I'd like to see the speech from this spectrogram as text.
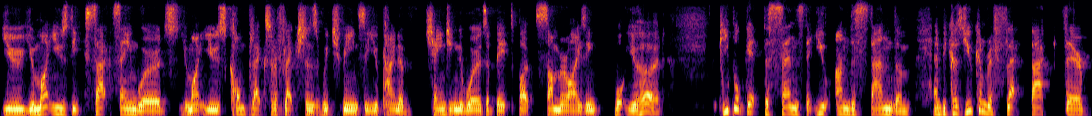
you you might use the exact same words you might use complex reflections which means that you're kind of changing the words a bit but summarizing what you heard. People get the sense that you understand them and because you can reflect back their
